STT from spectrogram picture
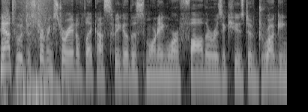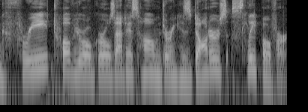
Now to a disturbing story out of Lake Oswego this morning where a father is accused of drugging three 12-year-old girls at his home during his daughter's sleepover.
